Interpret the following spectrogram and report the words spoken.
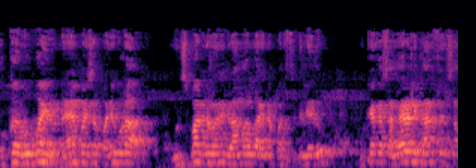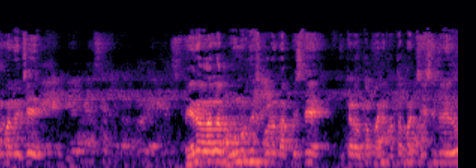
ఒక్క రూపాయి నయా పైసా పని కూడా మున్సిపాలిటీలోని గ్రామాల్లో అయిన పరిస్థితి లేదు. ముఖ్యంగా సంగారెడ్డి కాన్ఫరెన్స్ సంబంధించి పేదవాళ్ళ భూములు తీసుకోవడం తప్పిస్తే ఇక్కడ ఒక పని కొత్త పని చేసింది లేదు.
